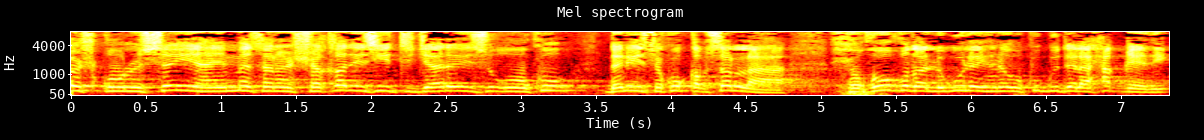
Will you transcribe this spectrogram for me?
mashquulsan yahay maalan shaqadiisa iyo tijaaradiisa uu ku danihiisa ku qabsan lahaa xuquuqda lagu leeyahna uu ku guda lahaa xaqeedii.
